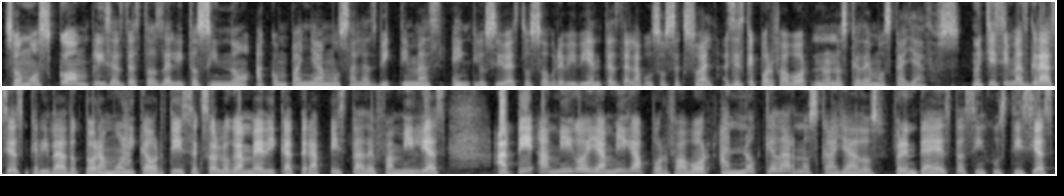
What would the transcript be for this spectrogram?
somos cómplices de estos delitos si no acompañamos a las víctimas e inclusive a estos sobrevivientes del abuso sexual. Así es que por favor no nos quedemos callados. Muchísimas gracias querida doctora Mónica Ortiz, sexóloga médica, terapista de familias. A ti, amigo y amiga, por favor, a no quedarnos callados frente a estas injusticias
